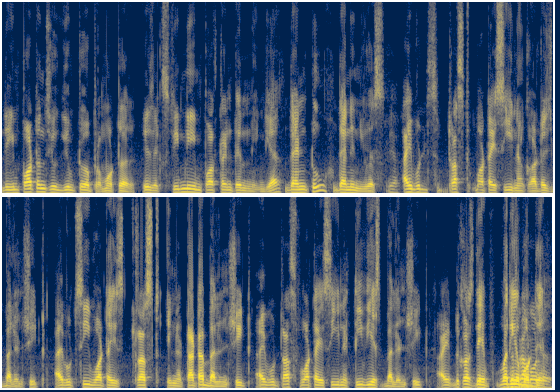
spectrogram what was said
the importance you give to a promoter is extremely important in India than to than in US. Yeah. I would trust what I see in a Godrej balance sheet. I would see what I trust in a Tata balance sheet. I would trust what I see in a TVS balance sheet. I because they worry The about their.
